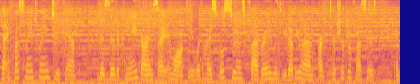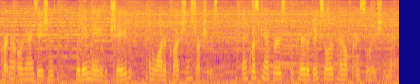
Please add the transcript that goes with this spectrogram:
The EnQuest 2022 camp visited a community garden site in Milwaukee where the high school students collaborated with UWM architecture professors and partner organizations where they made shade and water collection structures. The EnQuest campers prepared a big solar panel for installation there.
